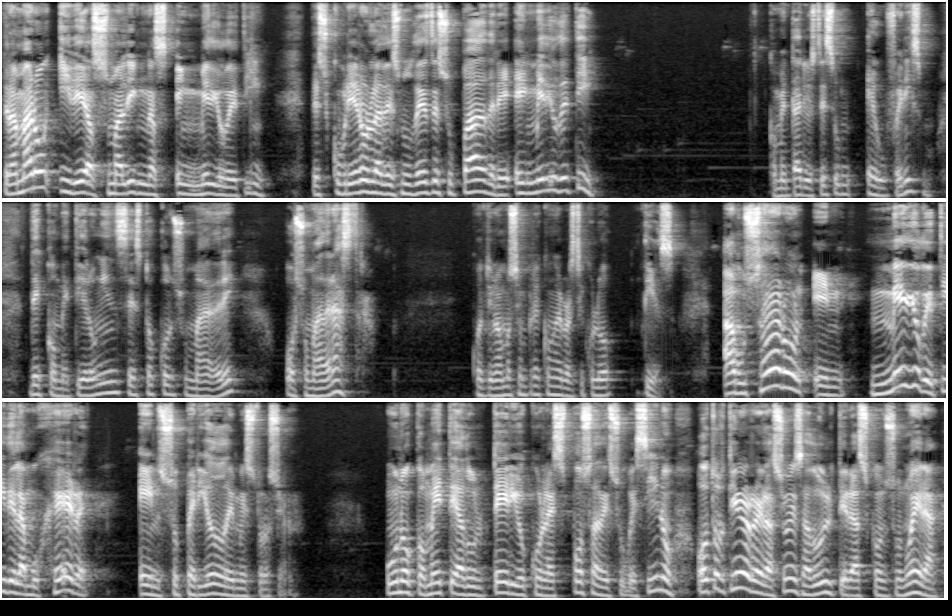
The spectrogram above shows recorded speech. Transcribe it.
Tramaron ideas malignas en medio de ti. Descubrieron la desnudez de su padre en medio de ti. Comentario, este es un eufemismo de cometieron incesto con su madre o su madrastra. Continuamos siempre con el versículo 10. Abusaron en medio de ti de la mujer en su periodo de menstruación. Uno comete adulterio con la esposa de su vecino, otro tiene relaciones adúlteras con su nuera.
